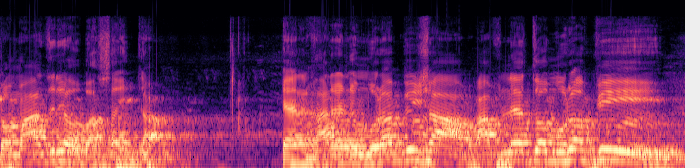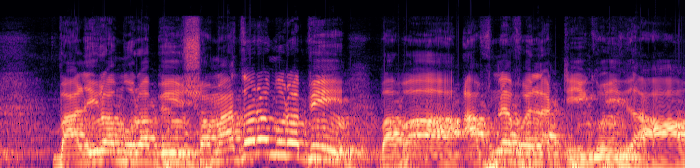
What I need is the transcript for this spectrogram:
সমাজরেও বাঁচাইতাম? এর কারণে মুরব্বী সাহেব, আপনি তো মুরব্বী বাড়িরও মুরব্বী সমাজেরও মুরব্বী, বাবা, আপনি পয়লা ঠিক হয়ে যাও,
